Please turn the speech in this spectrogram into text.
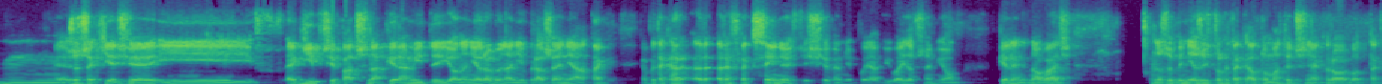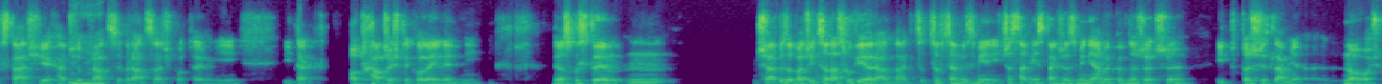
mm, Rzeczek jedzie i w Egipcie patrzy na piramidy i one nie robią na nim wrażenia. Tak? Jakby taka refleksyjność gdzieś się we mnie pojawiła i zacząłem ją pielęgnować. No, żeby nie żyć trochę tak automatycznie jak robot, tak wstać, jechać do mhm. pracy, wracać potem i, i tak odhaczać te kolejne dni. W związku z tym mm, trzeba by zobaczyć, co nas uwiera, tak? co, co chcemy zmienić. Czasami jest tak, że zmieniamy pewne rzeczy i to też jest dla mnie nowość,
